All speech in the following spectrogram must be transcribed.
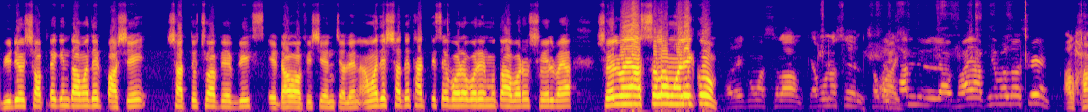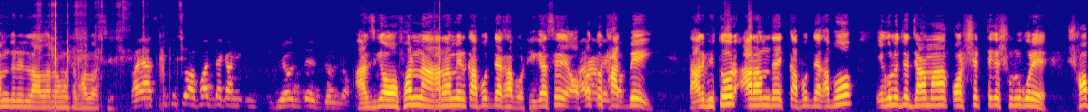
ভিডিও শপটা কিন্তু আমাদের পাশে সাতশো ছোয়া ফেব্রিক্স এটাও অফিসিয়াল চ্যানেল আমাদের সাথে থাকতেছে বরাবরের মতো আবারও সোহেল ভাইয়া। সোহেল ভাইয়া, আসসালামু আলাইকুম। আসসালাম কেমন আছেন সবাই? আলহামদুলিল্লাহ ভাই আপনি ভালো আছেন? আলহামদুলিল্লাহ আল্লাহর রহমতে ভালো আছি। ভাই আজকে কিছু অফার দেখান ভিউজদের জন্য। আজকে অফার না আরামের কাপড় দেখাবো ঠিক আছে? অফার তো থাকবেই। তার ভিতর আরামদায়ক কাপড় দেখাবো। এগুলো যে জামা কর্সেট থেকে শুরু করে সব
